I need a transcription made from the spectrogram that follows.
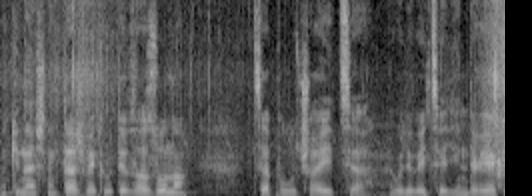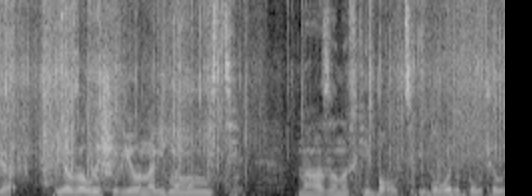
Накінечник теж викрутив з газона. Це виходить рульовий циліндр. Як я, я залишив його на рідному місці, на газоновській балці. І доволі вийшло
